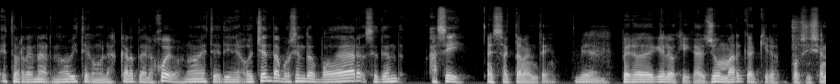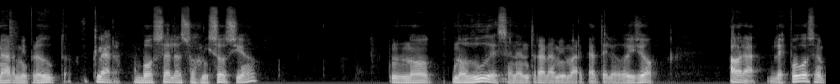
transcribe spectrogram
esto es Renard, ¿no? Viste como las cartas de los juegos, ¿no? Este tiene 80% de poder, 70%. Así. Exactamente. Bien, Pero ¿de qué lógica? Yo, marca, quiero posicionar mi producto. claro. Vos, seller, sos mi socio. No, no dudes en entrar a mi marca, te lo doy yo. Ahora, después vos em-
